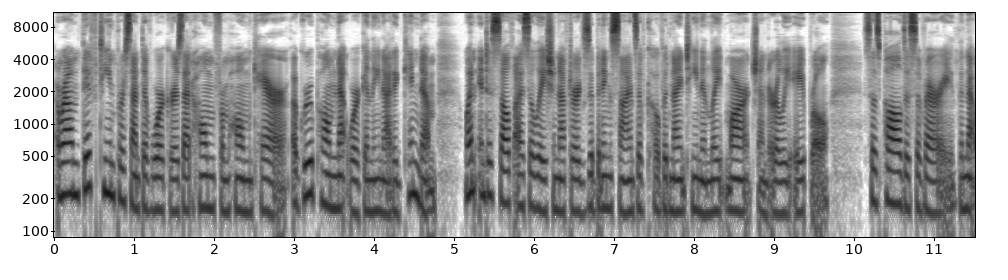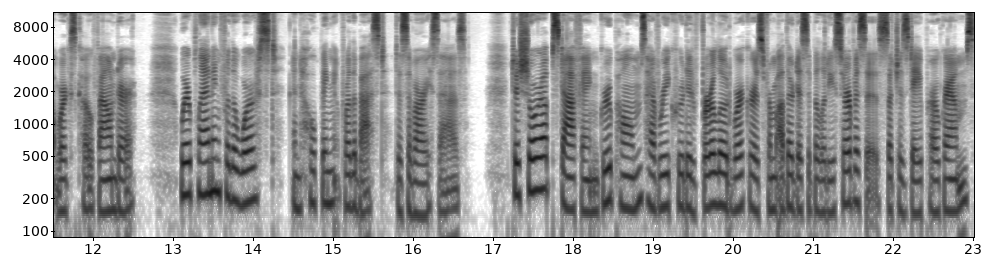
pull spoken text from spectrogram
Around 15% of workers at Home from Home Care, a group home network in the United Kingdom, went into self isolation after exhibiting signs of COVID 19 in late March and early April, says Paul DeSavary, the network's co founder. We're planning for the worst and hoping for the best, DeSavary says. To shore up staffing, group homes have recruited furloughed workers from other disability services, such as day programs,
